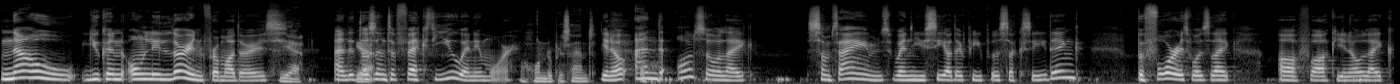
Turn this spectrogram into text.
now you can only learn from others yeah, and it Yeah. doesn't affect you anymore hundred percent. you know and also like sometimes when you see other people succeeding before it was like oh fuck you know like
